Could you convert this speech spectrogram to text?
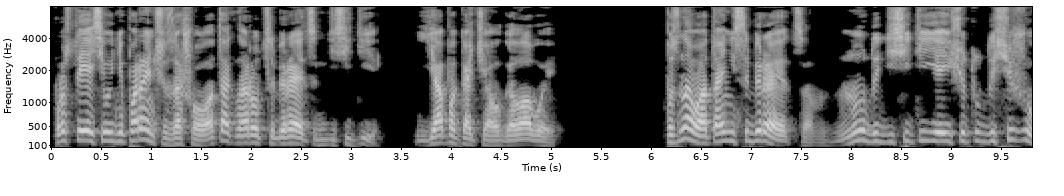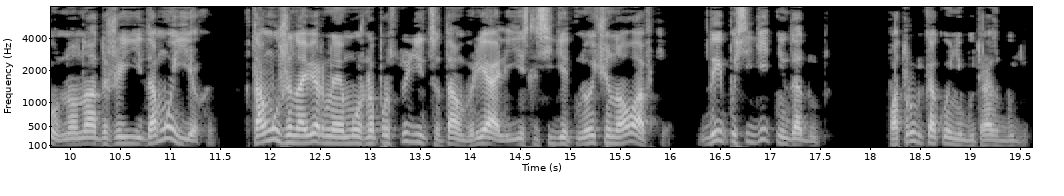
Просто я сегодня пораньше зашел, а так народ собирается к десяти». Я покачал головой. Поздновато они собираются. Ну, до десяти я еще тут досижу, но надо же и домой ехать. К тому же, наверное, можно простудиться там в реале, если сидеть ночью на лавке. Да и посидеть не дадут. Патруль какой-нибудь разбудит.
